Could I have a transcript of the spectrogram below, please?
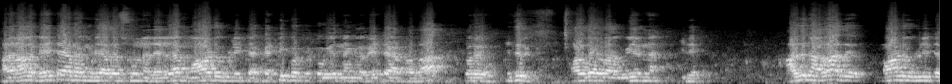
அதனால வேட்டையாட முடியாத சூழ்நிலையில மாடு உள்ளிட்ட கட்டி போட்டிருக்க உயிரினங்களை வேட்டையாடுறதா ஒரு இது இருக்கு. அதோட உயிரின இது. அதனால அது மாடு உள்ளிட்ட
